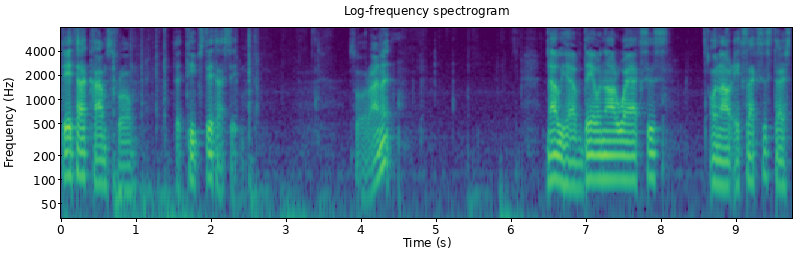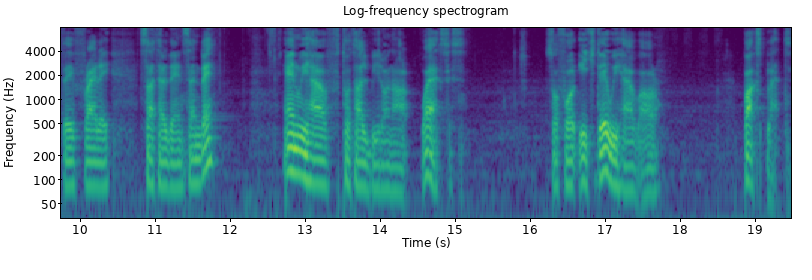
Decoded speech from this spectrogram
data comes from the tips dataset. So run it. Now we have day on our y-axis, on our x-axis, Thursday, Friday, Saturday, and Sunday. And we have total bill on our y-axis. So for each day we have our box plot.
